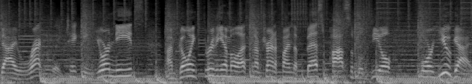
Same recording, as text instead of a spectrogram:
directly, taking your needs I'm going through the MLS and I'm trying to find the best possible deal for you guys.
